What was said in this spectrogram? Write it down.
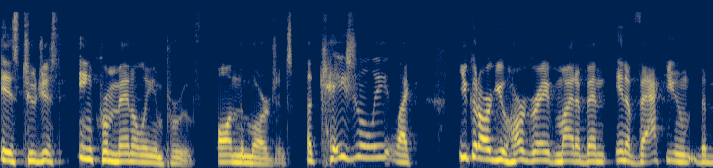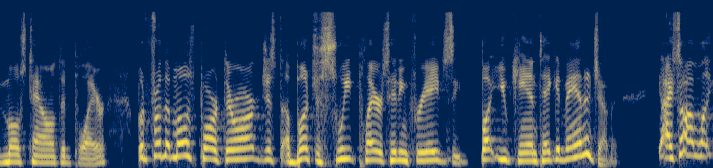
is to just incrementally improve on the margins. Occasionally, like you could argue Hargrave might have been in a vacuum the most talented player, but for the most part, there aren't just a bunch of sweet players hitting free agency, but you can take advantage of it. I saw like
